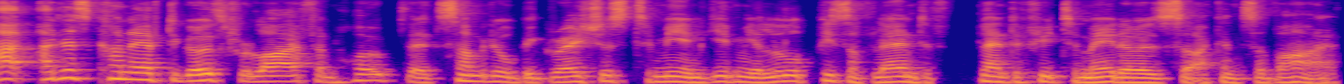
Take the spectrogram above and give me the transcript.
I, I just kind of have to go through life and hope that somebody will be gracious to me and give me a little piece of land to plant a few tomatoes so I can survive.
